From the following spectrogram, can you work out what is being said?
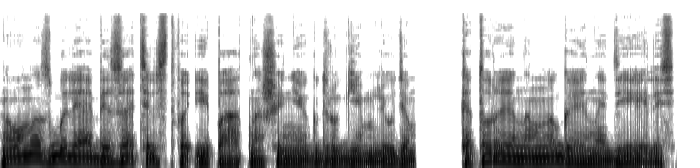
Но у нас были обязательства и по отношению к другим людям, которые на многое надеялись,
